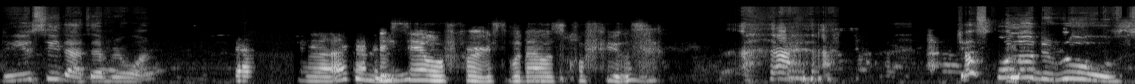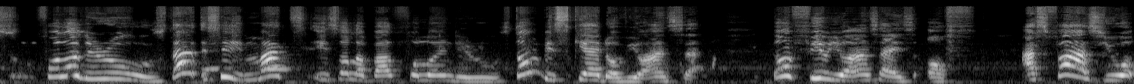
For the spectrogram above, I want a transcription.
Do you see that, everyone? Yeah, I can be first, but I was confused. Just follow the rules. Follow the rules. That see, math is all about following the rules. Don't be scared of your answer. Don't feel your answer is off. As far as you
